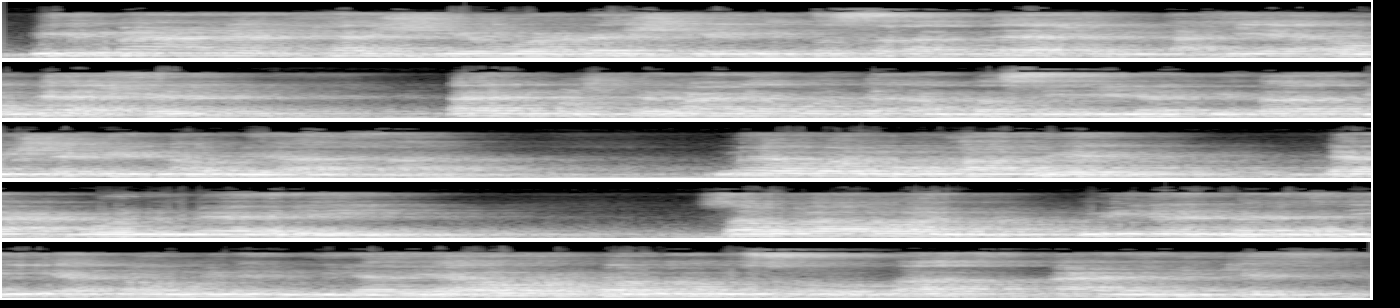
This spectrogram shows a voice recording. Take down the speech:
بمعنى الحاشية والراشية اللي تصل داخل الأحياء أو داخل المجتمع لابد أن تصل إلى الإدارة بشكل أو بآخر. ما هو المقابل؟ دعم مالي. سواء من البلدية أو من الولاية أو ربما من سلطات أعلى بكثير.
